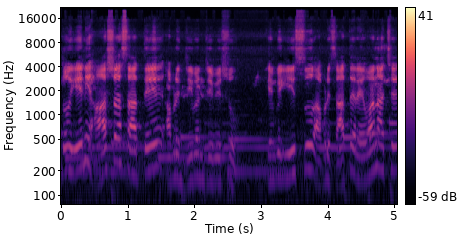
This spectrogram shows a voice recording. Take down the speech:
તો એની આશા સાથે આપણે જીવન જીવીશું. કેમ કે ઈસુ આપણી સાથે રહેવાના છે.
